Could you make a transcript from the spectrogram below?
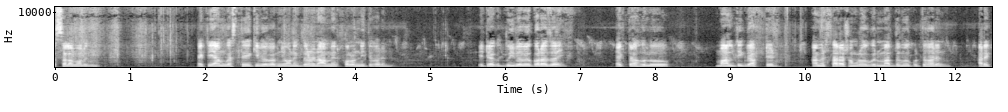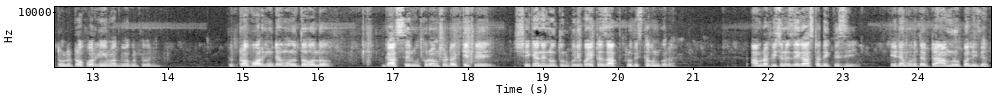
আসসালামু আলাইকুম। একটি আম গাছ থেকে কীভাবে আপনি অনেক ধরনের আমের ফলন নিতে পারেন? এটা দুইভাবে করা যায়। একটা হলো মাল্টিগ্রাফটেড আমের সারা সংগ্রহের মাধ্যমেও করতে পারেন আর একটা হলো টপ ওয়ার্কিংয়ের মাধ্যমে করতে পারেন। তো টপ ওয়ার্কিংটা মূলত হলো গাছের উপর অংশটা কেটে সেখানে নতুন করে কয়েকটা জাত প্রতিস্থাপন করা। আমরা পিছনে যে গাছটা দেখতেছি, এটা মূলত একটা আম্রপালি জাত।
